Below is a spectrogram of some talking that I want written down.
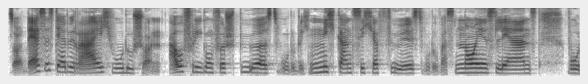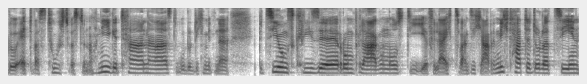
So, das ist der Bereich, wo du schon Aufregung verspürst, wo du dich nicht ganz sicher fühlst, wo du was Neues lernst, wo du etwas tust, was du noch nie getan hast, wo du dich mit einer Beziehungskrise rumplagen musst, die ihr vielleicht 20 Jahre nicht hattet oder 10.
